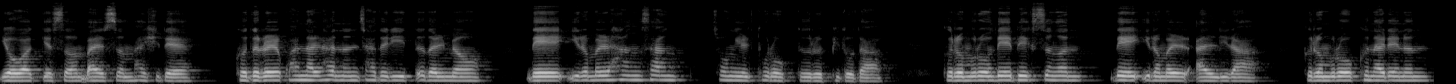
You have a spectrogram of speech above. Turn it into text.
여호와께서 말씀하시되 그들을 관할하는 자들이 떠들며 내 이름을 항상 종일토록 더럽히도다. 그러므로 내 백성은 내 이름을 알리라. 그러므로 그날에는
